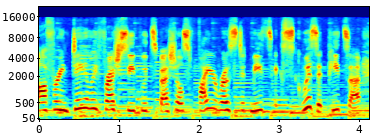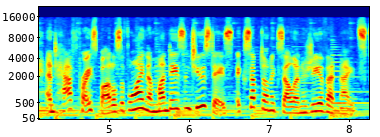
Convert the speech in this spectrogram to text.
Offering daily fresh seafood specials, fire roasted meats, exquisite pizza, and half price bottles of wine on Mondays and Tuesdays, except on Xcel Energy event nights.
